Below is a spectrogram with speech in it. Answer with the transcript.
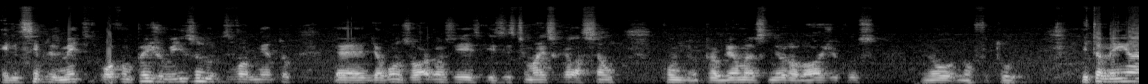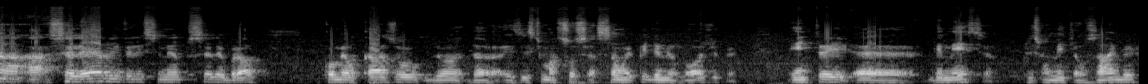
Ele simplesmente houve um prejuízo no desenvolvimento é, de alguns órgãos e existe mais relação com problemas neurológicos no, no futuro. E também a, a acelera o envelhecimento cerebral, como é o caso da, da existe uma associação epidemiológica entre é, demência, principalmente Alzheimer,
